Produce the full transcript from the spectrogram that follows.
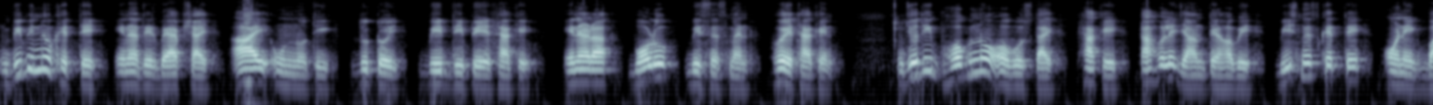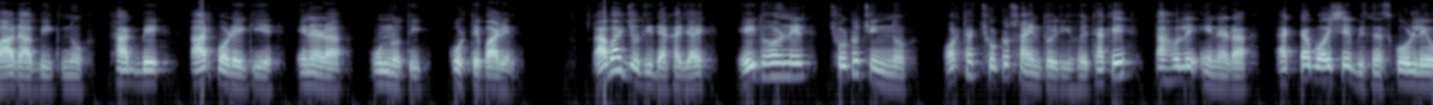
বিভিন্ন ক্ষেত্রে এনাদের ব্যবসায় আয় উন্নতি দুটোই বৃদ্ধি পেয়ে থাকে। এনারা বড় বিজনেসম্যান হয়ে থাকেন। যদি ভগ্ন অবস্থায় থাকে, তাহলে জানতে হবে বিজনেস ক্ষেত্রে অনেক বাধা বিঘ্ন থাকবে, তারপরে গিয়ে এনারা উন্নতি করতে পারেন। আবার যদি দেখা যায় এই ধরনের ছোট চিহ্ন অর্থাৎ ছোট সাইন তৈরি হয়ে থাকে, তাহলে এনারা একটা বয়সে বিজনেস করলেও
